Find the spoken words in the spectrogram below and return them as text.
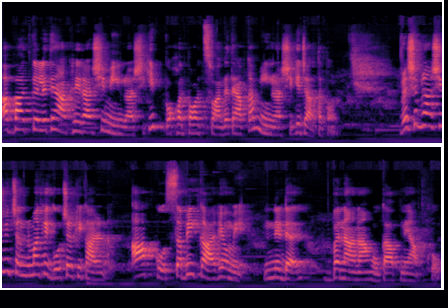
अब बात कर लेते हैं आखिरी राशि, मीन राशि की। बहुत बहुत स्वागत है आपका मीन राशि के जातकों। वृषभ राशि में चंद्रमा के गोचर के कारण आपको सभी कार्यों में निडर बनाना होगा अपने आप को।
